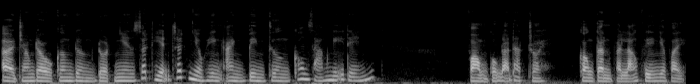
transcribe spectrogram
Ở trong đầu cơn đường đột nhiên xuất hiện rất nhiều hình ảnh bình thường không dám nghĩ đến. Phòng cũng đã đặt rồi, không cần phải lãng phí như vậy.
